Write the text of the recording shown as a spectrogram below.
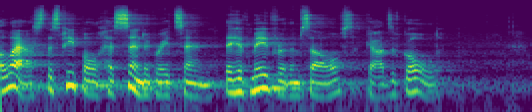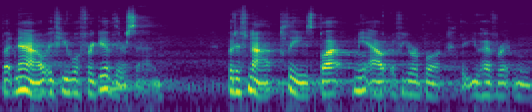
Alas, this people has sinned a great sin. They have made for themselves gods of gold. But now, if you will forgive their sin, but if not, please blot me out of your book that you have written.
